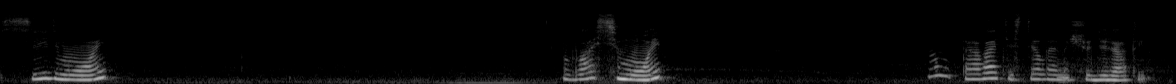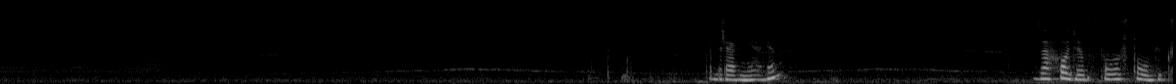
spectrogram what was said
седьмой, восьмой. Ну, давайте сделаем еще девятый. Подровняли. Заходим в полустолбик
